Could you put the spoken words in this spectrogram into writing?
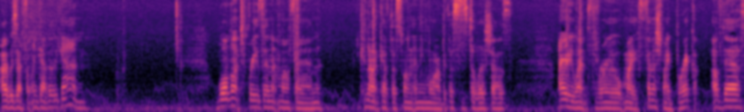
I would definitely get it again. Walnut raisin muffin. Cannot get this one anymore, but this is delicious. I already went through my, finished my brick of this.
